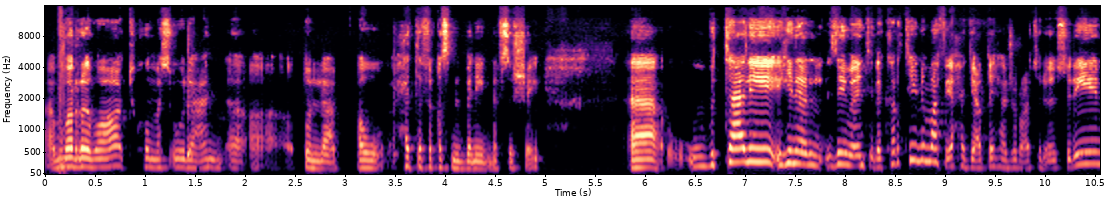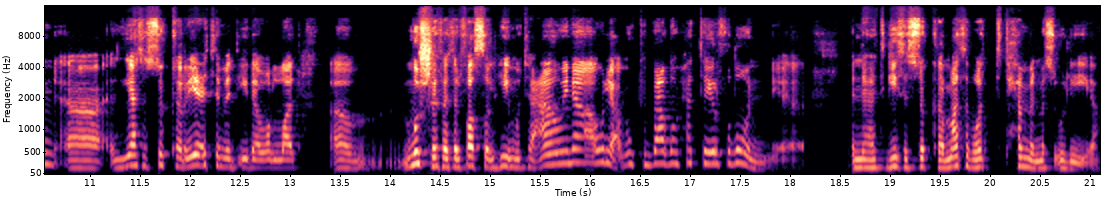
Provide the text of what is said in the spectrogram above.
ممرضه تكون مسؤولة عن آه، الطلاب أو حتى في قسم البنين نفس الشيء. آه وبالتالي هنا زي ما أنت ذكرتي إنه ما في أحد يعطيها جرعة الأنسولين آه قياس السكر يعتمد إذا والله آه مشرفة الفصل هي متعاونة أو لا ممكن بعضهم حتى يرفضون آه إنها تقيس السكر ما تبغى تتحمل مسؤولية.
